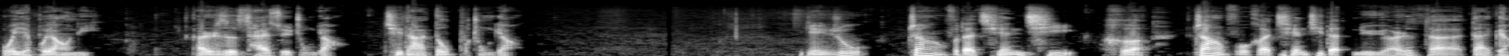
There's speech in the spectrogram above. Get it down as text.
我也不要你。”儿子才最重要，其他都不重要。引入丈夫的前妻和丈夫和前妻的女儿的代表。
